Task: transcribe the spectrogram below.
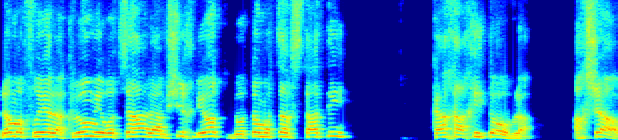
לא מפריע לה כלום, היא רוצה להמשיך להיות באותו מצב סטטי, ככה הכי טוב לה. עכשיו,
